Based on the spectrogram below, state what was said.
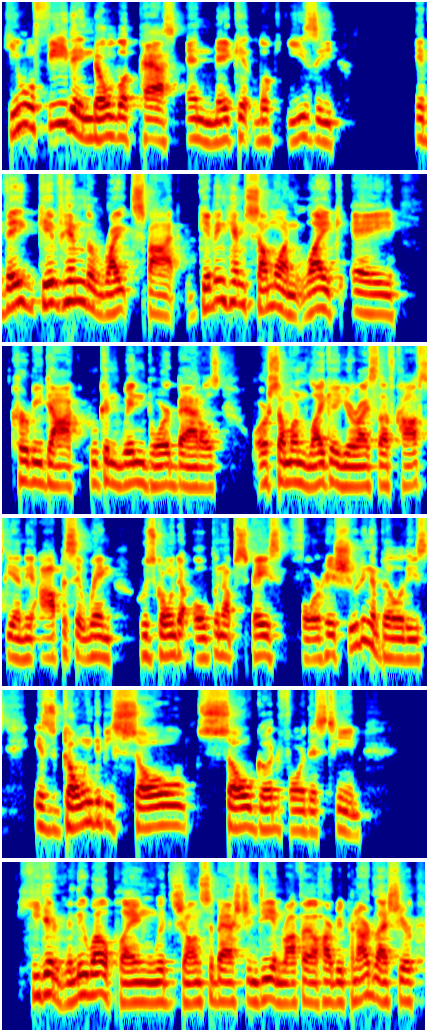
He will feed a no look pass and make it look easy. If they give him the right spot, giving him someone like a Kirby Dach who can win board battles, or someone like a Juraj Slafkovsky and the opposite wing who's going to open up space for his shooting abilities is going to be so, so good for this team he did really well playing with Jean Sebastian D and Raphael Harvey Pinard last year.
